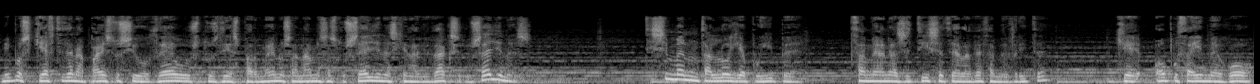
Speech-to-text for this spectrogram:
Μήπως σκέφτεται να πάει στους Ιουδαίους, τους διασπαρμένους ανάμεσα στους Έλληνες και να διδάξει τους Έλληνες; Τι σημαίνουν τα λόγια που είπε «Θα με αναζητήσετε αλλά δεν θα με βρείτε» και «Όπου θα είμαι εγώ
